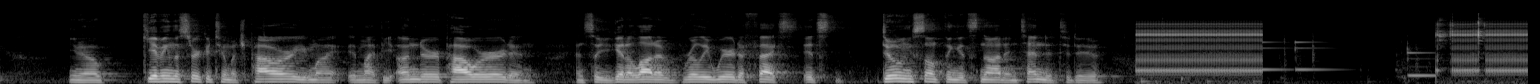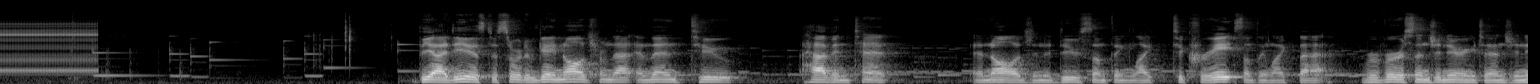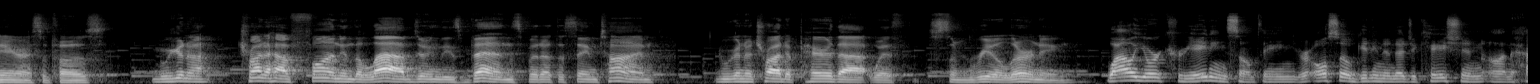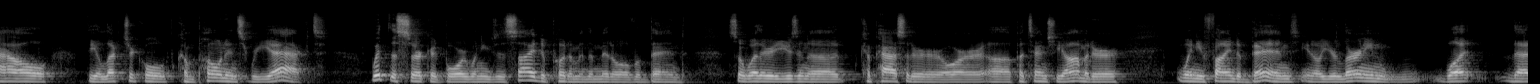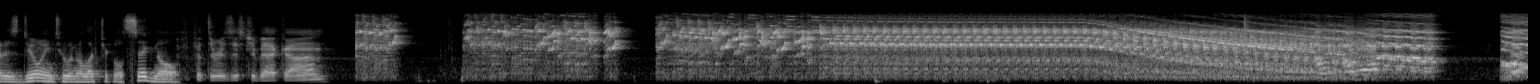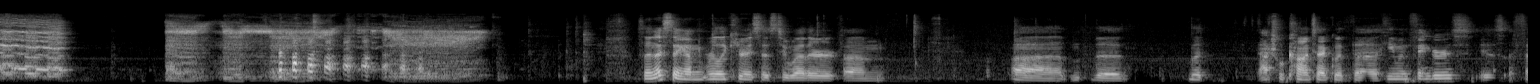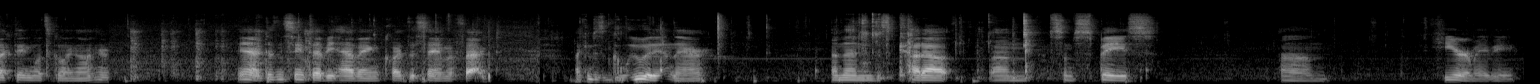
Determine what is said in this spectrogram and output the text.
you know, giving the circuit too much power. You might it might be underpowered, and and so you get a lot of really weird effects. It's doing something it's not intended to do. The idea is to sort of gain knowledge from that and then to have intent and knowledge and to do something like, to create something like that. Reverse engineering to engineer, I suppose. We're gonna try to have fun in the lab doing these bends, but at the same time, we're gonna try to pair that with some real learning. While you're creating something, you're also getting an education on how the electrical components react with the circuit board when you decide to put them in the middle of a bend. So whether you're using a capacitor or a potentiometer, when you find a bend, you know, you're learning what that is doing to an electrical signal. Put the resistor back on. So the next thing I'm really curious as to whether um, uh, the the actual contact with uh, human fingers is affecting what's going on here. Yeah, it doesn't seem to be having quite the same effect. I can just glue it in there and then just cut out um, some space um, here maybe.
